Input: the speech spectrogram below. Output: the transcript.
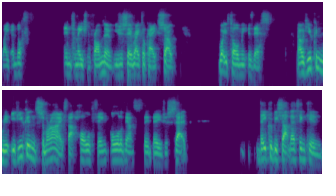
like enough information from them, you just say, right, okay, so what you've told me is this. Now, if you can re- if you can summarize that whole thing, all of the answers that they just said, they could be sat there thinking,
